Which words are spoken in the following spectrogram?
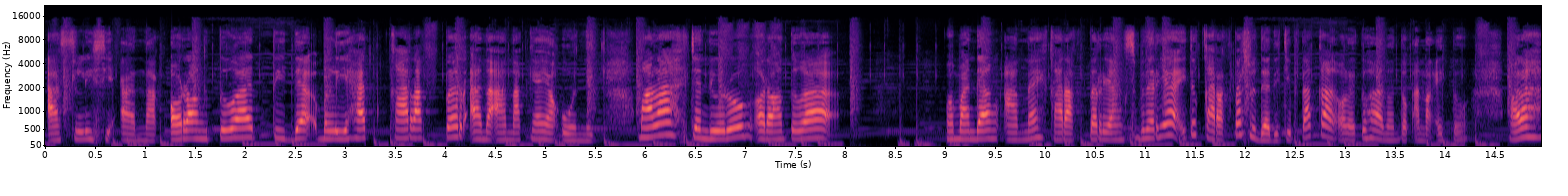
asli si anak. Orang tua tidak melihat karakter anak-anaknya yang unik. Malah cenderung orang tua memandang aneh karakter yang sebenarnya itu karakter sudah diciptakan oleh Tuhan untuk anak itu. Malah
